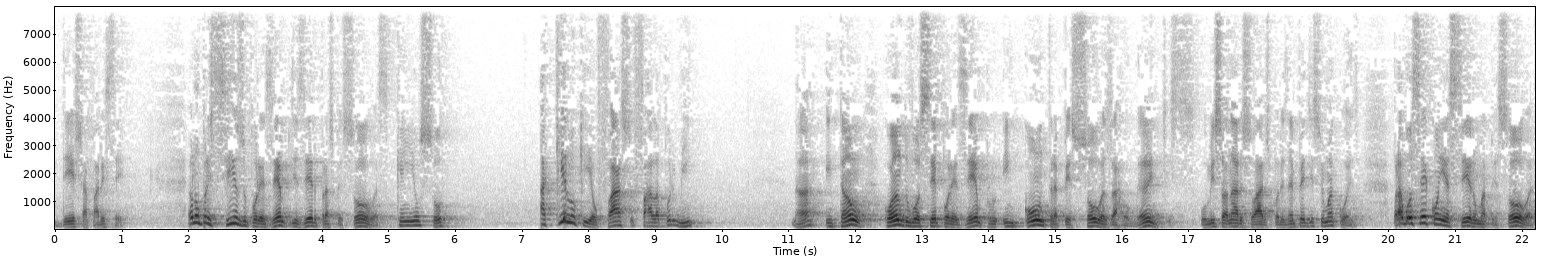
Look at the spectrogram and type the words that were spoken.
deixa aparecer. Eu não preciso, por exemplo, dizer para as pessoas quem eu sou. Aquilo que eu faço fala por mim. Né? Então, quando você, por exemplo, encontra pessoas arrogantes, o missionário Soares, por exemplo, ele disse uma coisa: para você conhecer uma pessoa,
